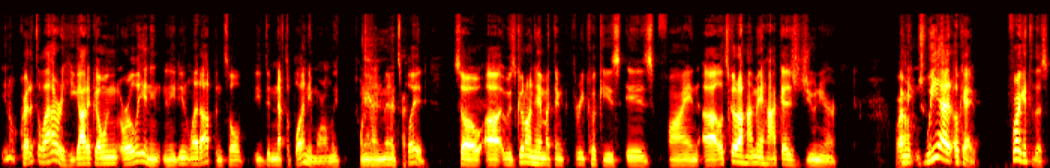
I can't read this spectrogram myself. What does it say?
you know, credit to Lowry. He got it going early and he, and he didn't let up until he didn't have to play anymore. Only 29 minutes played. So uh, it was good on him. I think three cookies is fine. Uh, let's go to Jaime Jaquez Jr. Wow. I mean, we had, okay, before I get to this,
